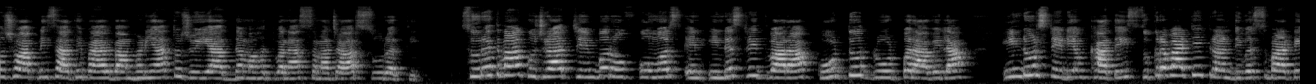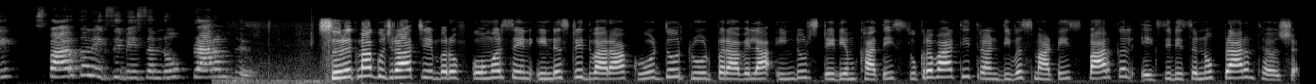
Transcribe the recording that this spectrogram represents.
હું છું, આપની સાથે પાયલ બામભણિયા તો જોઈએ આજના મહત્વના સમાચાર સુરતથી. સુરતમાં Gujarat chamber of commerce and industry દ્વારા કોટદૂર રોડ પર આવેલા ઇન્ડોર સ્ટેડિયમ ખાતે શુક્રવારથી ત્રણ દિવસ માટે સ્પાર્કલ એક્ઝિબિશનનો પ્રારંભ થયો. સુરતમાં Gujarat chamber of commerce and industry દ્વારા ઘોડદોર રોડ પર આવેલા ઇન્ડોર સ્ટેડિયમ ખાતે શુક્રવારથી ત્રણ દિવસ માટે સ્પાર્કલ એક્ઝિબિશનનો પ્રારંભ થયો છે.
